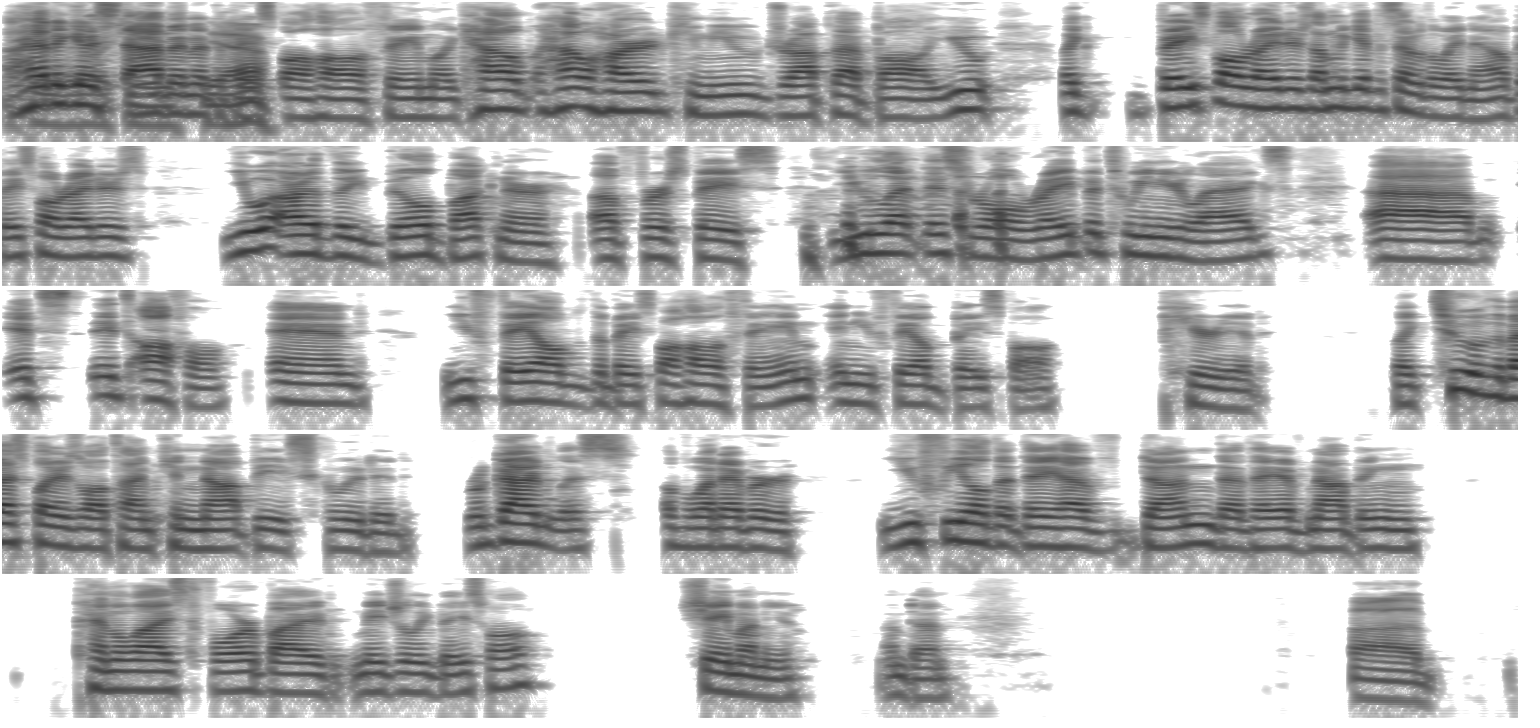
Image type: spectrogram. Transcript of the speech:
I had to get a stab in at the yeah. Baseball Hall of Fame. Like, how how hard can you drop that ball? You like baseball writers. I'm gonna get this out of the way now. Baseball writers, you are the Bill Buckner of first base. You let this roll right between your legs. Um, it's it's awful, and you failed the Baseball Hall of Fame, and you failed baseball. Period. Like two of the best players of all time cannot be excluded, regardless of whatever you feel that they have done that they have not been penalized for by Major League Baseball. Shame on you. I'm done. uh,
